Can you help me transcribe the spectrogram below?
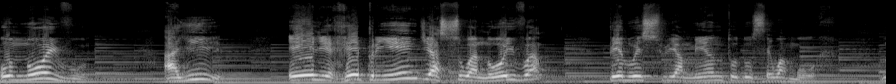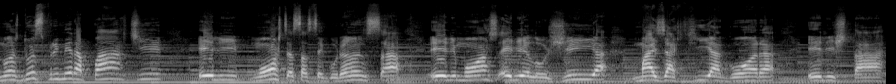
o noivo, aí ele repreende a sua noiva pelo esfriamento do seu amor. Nas duas primeiras partes, ele mostra essa segurança, ele mostra, ele elogia, mas aqui agora ele está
